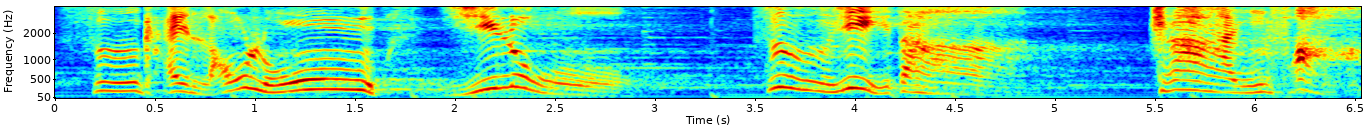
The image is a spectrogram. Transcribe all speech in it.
撕开牢笼，一路恣意的绽放。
